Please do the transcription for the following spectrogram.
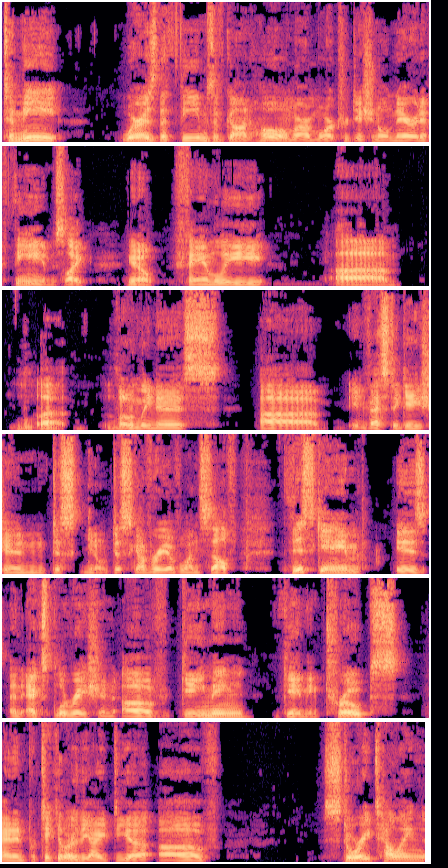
To me, whereas the themes of Gone Home are more traditional narrative themes, like, you know, family, um, uh, loneliness, uh, investigation, dis- you know, discovery of oneself. This game is an exploration of gaming, gaming tropes, and in particular the idea of storytelling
